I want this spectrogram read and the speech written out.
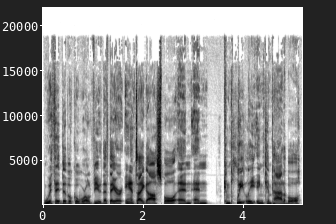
with a biblical worldview? That they are anti-gospel and and completely incompatible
